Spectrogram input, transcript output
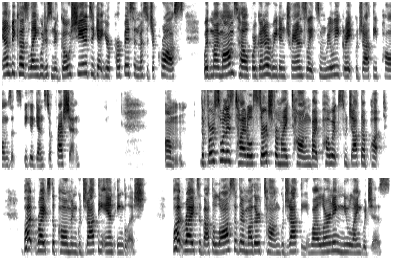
and because language is negotiated to get your purpose and message across, with my mom's help, we're going to read and translate some really great Gujarati poems that speak against oppression. Um, the first one is titled Search for My Tongue by poet Sujata Bhatt. Bhatt writes the poem in Gujarati and English. Bhatt writes about the loss of their mother tongue, Gujarati, while learning new languages.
